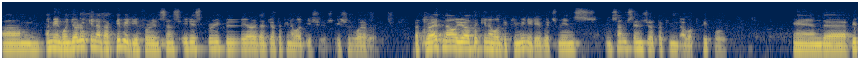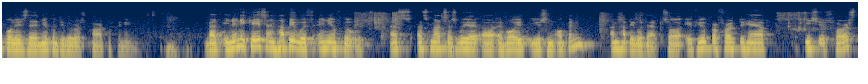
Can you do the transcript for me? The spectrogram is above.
Um, I mean, when you're looking at activity, for instance, it is pretty clear that you're talking about issues, issues, whatever. But right now you are talking about the community, which means in some sense you're talking about people. And uh, people is the new contributors part of the name. But in any case, I'm happy with any of those. As, as much as we uh, avoid using open, I'm happy with that. So if you prefer to have issues first,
